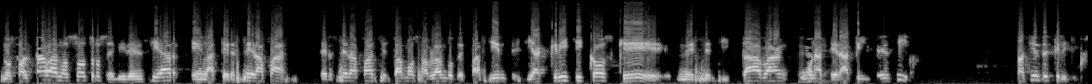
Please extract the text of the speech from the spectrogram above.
Nos faltaba a nosotros evidenciar en la tercera fase. Tercera fase estamos hablando de pacientes ya críticos que necesitaban una terapia intensiva. Pacientes críticos.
